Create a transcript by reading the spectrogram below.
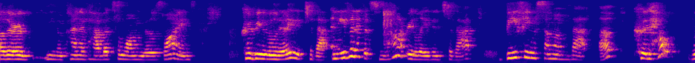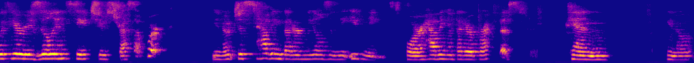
other you know kind of habits along those lines could be related to that and even if it's not related to that beefing some of that up could help with your resiliency to stress at work you know just having better meals in the evenings or having a better breakfast can you know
